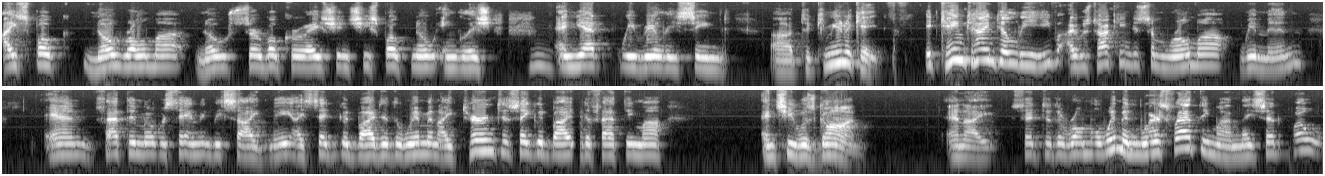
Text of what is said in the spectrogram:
I spoke no Roma, no Serbo Croatian. She spoke no English. And yet we really seemed uh, to communicate. It came time to leave. I was talking to some Roma women and Fatima was standing beside me. I said goodbye to the women. I turned to say goodbye to Fatima, and she was gone. And I said to the Roma women, Where's Fatima? And they said, Well,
